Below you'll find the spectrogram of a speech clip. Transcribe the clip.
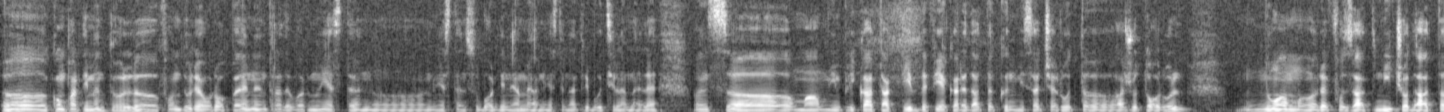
Uh, compartimentul uh, fonduri europene, într-adevăr, nu este, în, uh, nu este în subordinea mea, nu este în atribuțiile mele, însă m-am implicat activ de fiecare dată când mi s-a cerut ajutorul nu am uh, refuzat niciodată,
